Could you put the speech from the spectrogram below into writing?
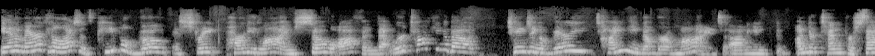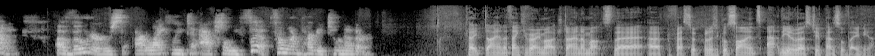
in American elections, people vote a straight party line so often that we're talking about changing a very tiny number of minds. I mean, under 10% of voters are likely to actually flip from one party to another. Okay, Diana, thank you very much. Diana Mutz there, uh, Professor of Political Science at the University of Pennsylvania.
